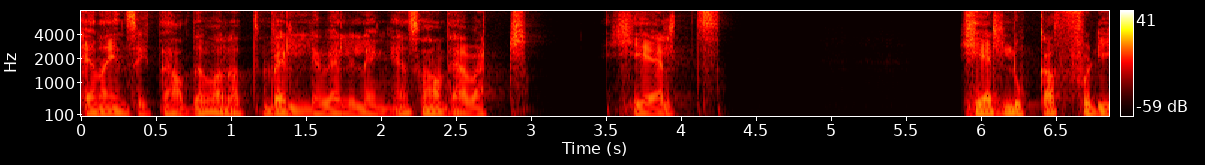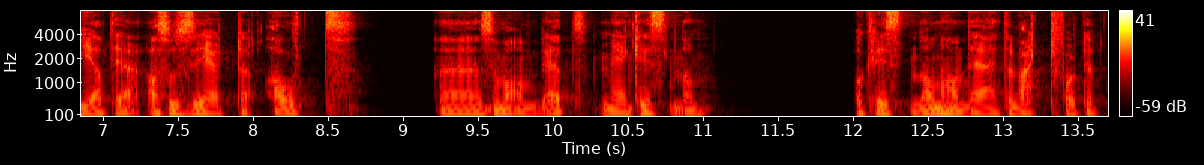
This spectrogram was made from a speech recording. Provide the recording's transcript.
en av innsiktene jeg hadde, var at veldig, veldig lenge så hadde jeg vært helt Helt lukka fordi at jeg assosierte alt eh, som var åndelighet, med kristendom. Og kristendom hadde jeg etter hvert fått et,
